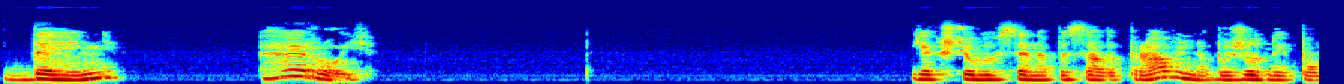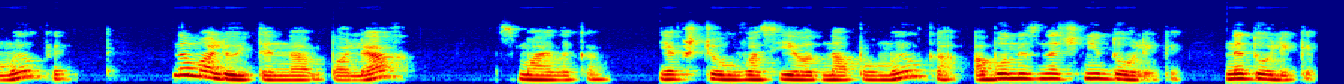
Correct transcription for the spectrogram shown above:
день, герой. Якщо ви все написали правильно, без жодної помилки, намалюйте на полях смайлика. Якщо у вас є одна помилка або незначні доліки, недоліки,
